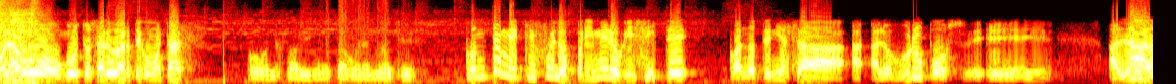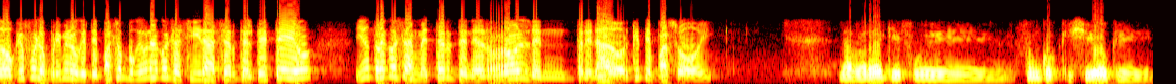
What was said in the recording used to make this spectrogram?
Hola Hugo, un gusto saludarte, ¿cómo estás? Hola Fabi, ¿cómo estás? Buenas noches. Contame qué fue lo primero que hiciste cuando tenías a, a- a los grupos eh, eh, al lado. ¿Qué fue lo primero que te pasó? Porque una cosa es ir a hacerte el testeo y otra cosa es meterte en el rol de entrenador. ¿Qué te pasó hoy? La verdad que fue, fue un cosquilleo que,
